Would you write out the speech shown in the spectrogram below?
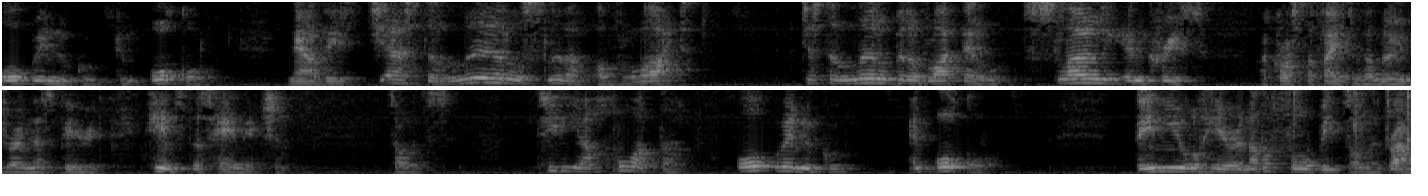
Oenuku, and Okoro. Now there's just a little sliver of light, just a little bit of light that will slowly increase across the face of the moon during this period, hence this hand action. So it's Tiria, Hoata, Oenuku, and Okoro. Then you will hear another four beats on the drum.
